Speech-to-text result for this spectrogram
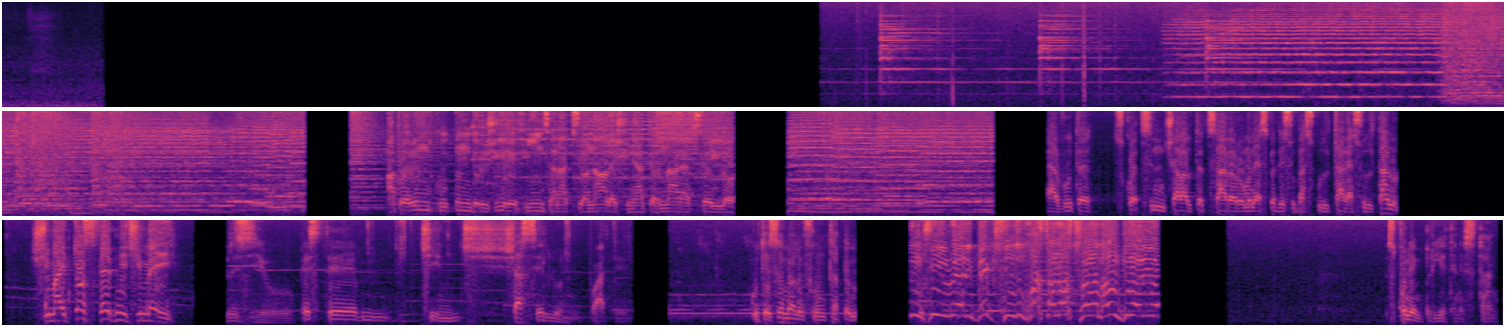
apărând cu îndrăjire ființa națională și neatârnarea țărilor. Avută, scoțând cealaltă țară românească de sub ascultarea sultanului. Și mai toți fednicii mei. Târziu, peste cinci, șase luni, poate. Cutezăm al înfrunta pe Fiul lui Alibec sunt în coasta noastră la malul Dunării. Spune-mi, prietene Stan,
